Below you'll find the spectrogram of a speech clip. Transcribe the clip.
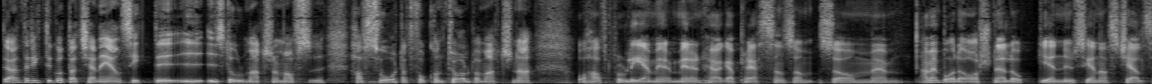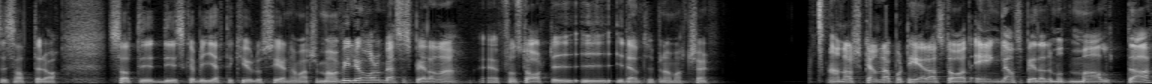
det har inte riktigt gått att känna igen City i, i stormatcherna. De har haft, haft svårt att få kontroll på matcherna och haft problem med, med den höga pressen som, som eh, ja, men både Arsenal och eh, nu senast Chelsea satte. Då. Så att det, det, ska bli jättekul att se den här matchen. Man vill ju ha de bästa spelarna från start i, i, i den typen av matcher. Annars kan rapporteras då att England spelade mot Malta.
